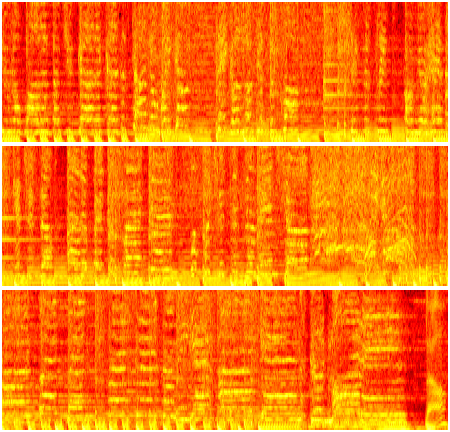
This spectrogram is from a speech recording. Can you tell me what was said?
you don't wanna, but you gotta, cause it's time to wake up. Take a look at the clock. Shake the sleep from your head. Get yourself out of bed, cause Blackers will put your system in shock. Wake up! Ron Blackman, Blackers on the air again. Good morning. Now,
